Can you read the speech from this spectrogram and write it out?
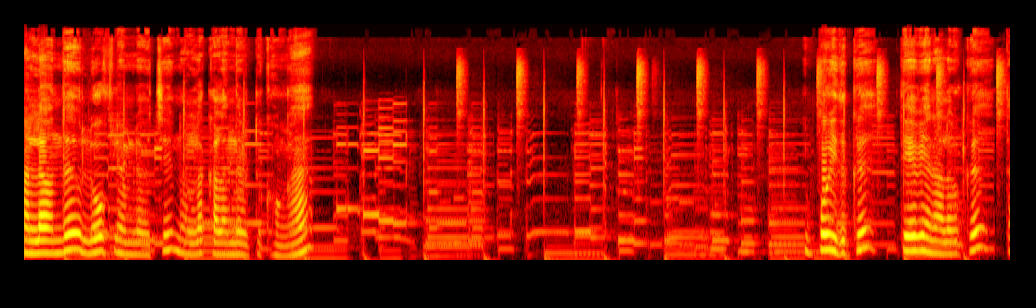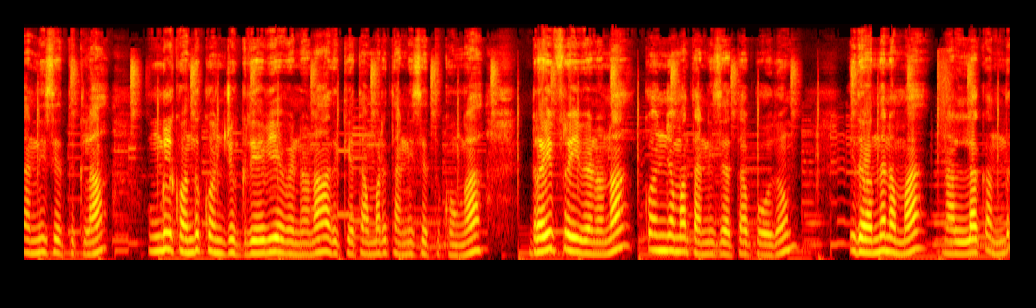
நல்லா வந்து லோ ஃப்ளேமில் வச்சு நல்லா கலந்து விட்டுக்கோங்க. இப்போது இதுக்கு தேவையான அளவுக்கு தண்ணி சேர்த்துக்கலாம். உங்களுக்கு வந்து கொஞ்சம் கிரேவியாக வேணும்னா அதுக்கேற்ற மாதிரி தண்ணி சேர்த்துக்கோங்க. ட்ரை ஃப்ரை வேணும்னா கொஞ்சமாக தண்ணி சேர்த்தா போதும். இதை வந்து நம்ம நல்லா கந்து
